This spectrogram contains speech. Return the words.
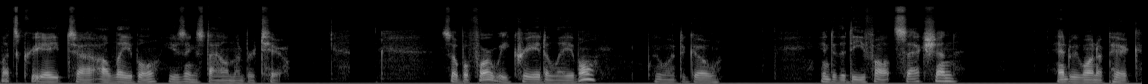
let's create uh, a label using style number two. So before we create a label, we want to go into the default section and we want to pick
